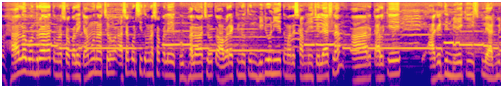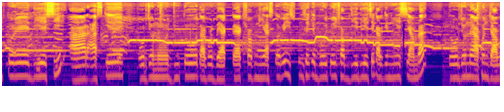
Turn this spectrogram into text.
তো হ্যালো বন্ধুরা, তোমরা সকলে কেমন আছো? আশা করছি তোমরা সকলে খুব ভালো আছো। তো আবার একটি নতুন ভিডিও নিয়ে তোমাদের সামনে চলে আসলাম। আর কালকে আগের দিন মেয়েকে স্কুলে অ্যাডমিট করে দিয়ে এসেছি। আর আজকে ওর জন্য জুতো, তারপর ব্যাগ ট্যাগ সব নিয়ে আসতে হবে। স্কুল থেকে বই টই সব দিয়ে দিয়েছে, কালকে নিয়ে এসেছি আমরা। তো ওর জন্য এখন যাব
